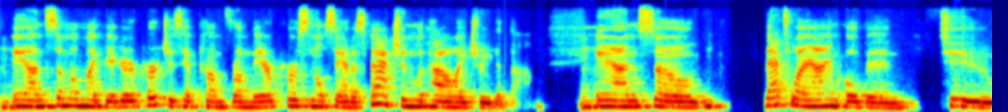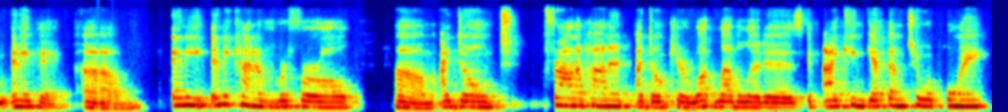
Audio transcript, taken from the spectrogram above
Mm-hmm. And some of my bigger purchases have come from their personal satisfaction with how I treated them. Mm-hmm. And so that's why I'm open to anything, um, any any kind of referral. Um, I don't frown upon it. I don't care what level it is. If I can get them to a point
